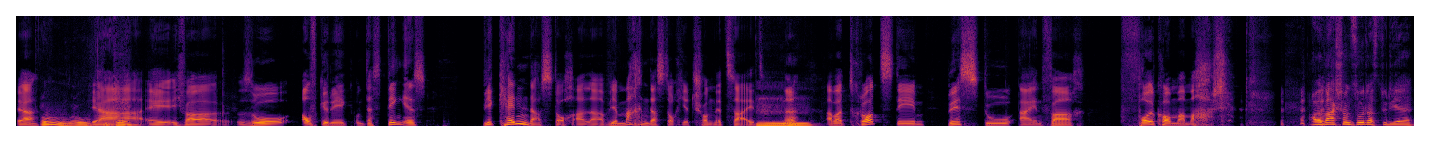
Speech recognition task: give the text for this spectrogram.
Ja. Oh, oh, ja, okay. ey, ich war so aufgeregt. Und das Ding ist, wir kennen das doch alle. Wir machen das doch jetzt schon eine Zeit. Mm. Ne? Mhm. Aber trotzdem bist du einfach vollkommen am Arsch. Aber war es schon so, dass du dir,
